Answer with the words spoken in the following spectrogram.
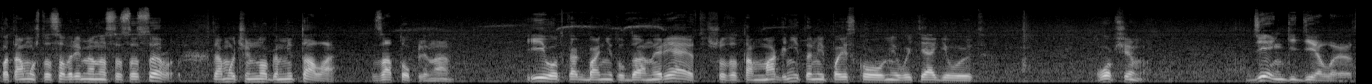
потому что со времен СССР там очень много металла затоплено. И вот как бы они туда ныряют, что-то там магнитами поисковыми вытягивают. В общем, деньги делают.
